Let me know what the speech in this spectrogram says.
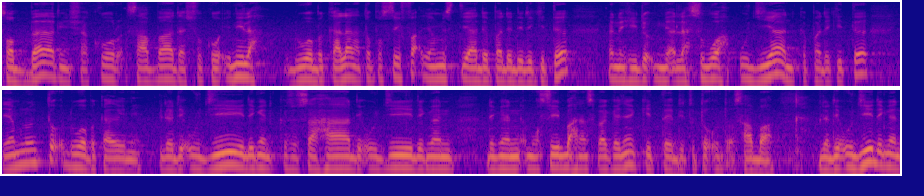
sabarin syakur sabar dan syukur. Inilah dua bekalan ataupun sifat yang mesti ada pada diri kita kerana hidup ini adalah sebuah ujian kepada kita yang menuntut dua perkara ini. Bila diuji dengan kesusahan diuji dengan dengan musibah dan sebagainya kita dituntut untuk sabar. Bila diuji dengan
